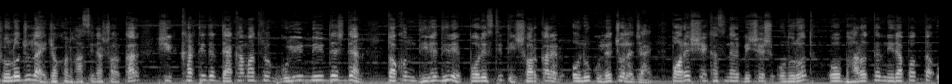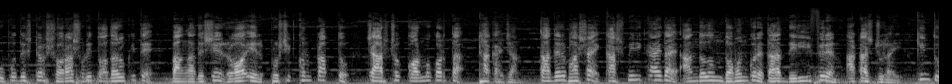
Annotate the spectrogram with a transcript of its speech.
ষোলো জুলাই যখন হাসিনা সরকার শিক্ষার্থীদের দেখামাত্র গুলির নির্দেশ দেন, তখন ধীরে ধীরে পরিস্থিতি সরকারের অনুকূলে চলে যায়। পরে শেখ হাসিনার বিশেষ অনুরোধ ও ভারতের নিরাপত্তা উপদেষ্টার সরাসরি তদারকিতে বাংলাদেশে র এর প্রশিক্ষণপ্রাপ্ত চারশো কর্মকর্তা ঢাকায় যান। তাদের ভাষায় কাশ্মীরি কায়দায় আন্দোলন দমন করে তারা দিল্লি ফেরেন আঠাশ জুলাই। কিন্তু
